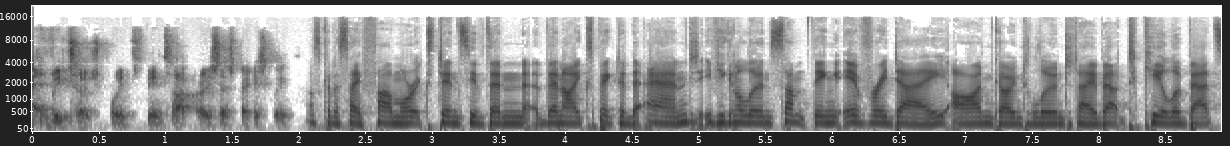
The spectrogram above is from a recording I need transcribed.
every touch point of the entire process, basically. I was going to say far more extensive than than I expected. And if you're going to learn something every day, I'm going to learn today about tequila bats.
